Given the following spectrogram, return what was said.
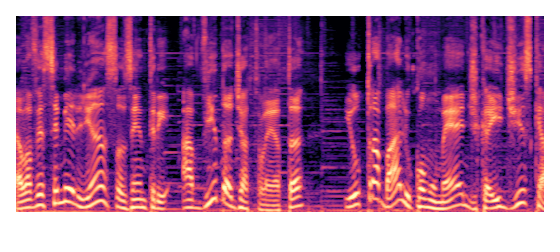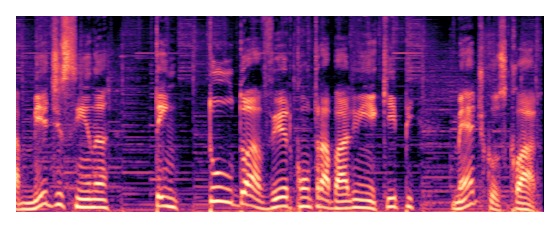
Ela vê semelhanças entre a vida de atleta e o trabalho como médica e diz que a medicina tem tudo a ver com o trabalho em equipe. Médicos, claro,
